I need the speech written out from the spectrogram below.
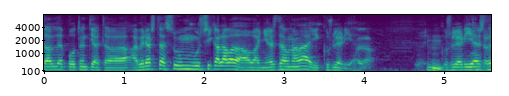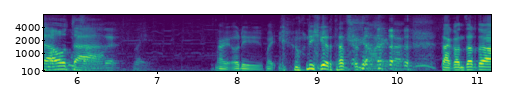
talde potentia eta aberastasun musikala bada, baina ez da ona da ikusleria. Hala. Ikusleria ez da eta... Bai. Bai, hori, bai, hori gertatzen da. bai, Eta, eta kontzertua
